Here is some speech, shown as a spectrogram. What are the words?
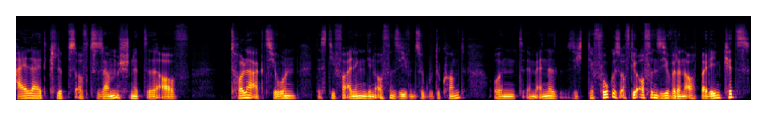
Highlight-Clips, auf Zusammenschnitte, auf tolle Aktion, dass die vor allen Dingen den Offensiven zugutekommt und am Ende sich der Fokus auf die Offensive dann auch bei den Kids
